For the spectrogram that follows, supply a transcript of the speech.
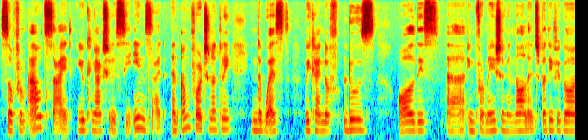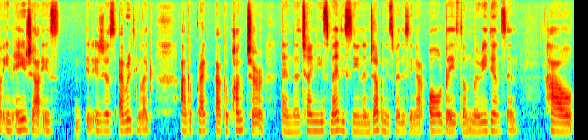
So from outside, you can actually see inside, and unfortunately, in the West, we kind of lose all this uh, information and knowledge. But if you go in Asia, is it is just everything like acupuncture and uh, Chinese medicine and Japanese medicine are all based on meridians and how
